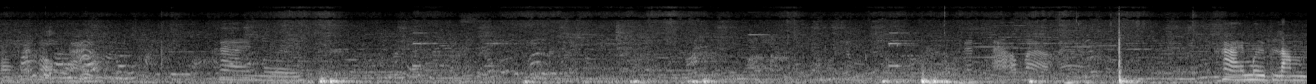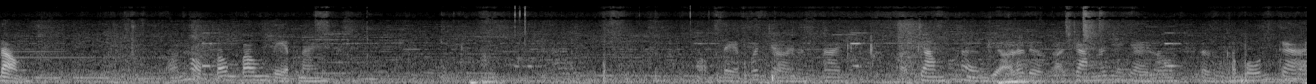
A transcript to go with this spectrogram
Còn cái hộp này. 25 đồng. Còn hộp bông bông đẹp này. Hộp đẹp quá trời này đây. Ở trong cái này dở ra được ở trong nó như vậy luôn từ có bốn cái.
